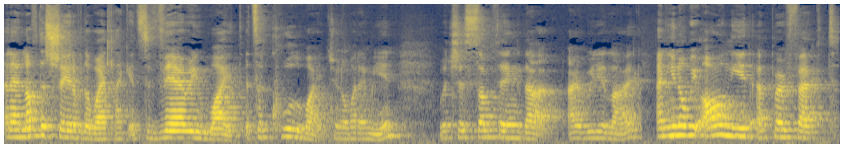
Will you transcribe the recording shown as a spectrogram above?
And I love the shade of the white, like it's very white. It's a cool white, you know what I mean? which is something that I really like. And you know, we all need a perfect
